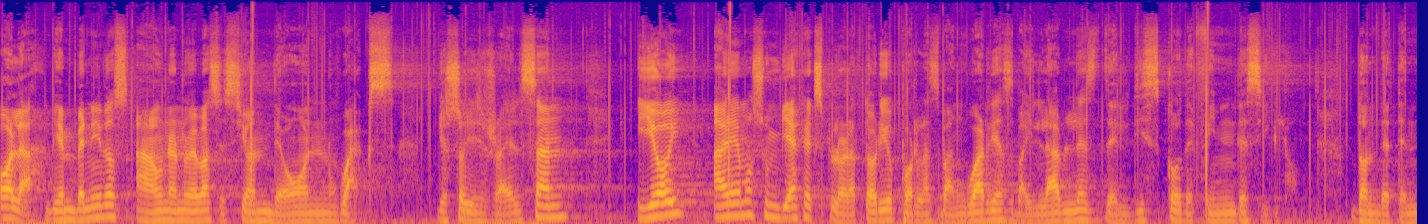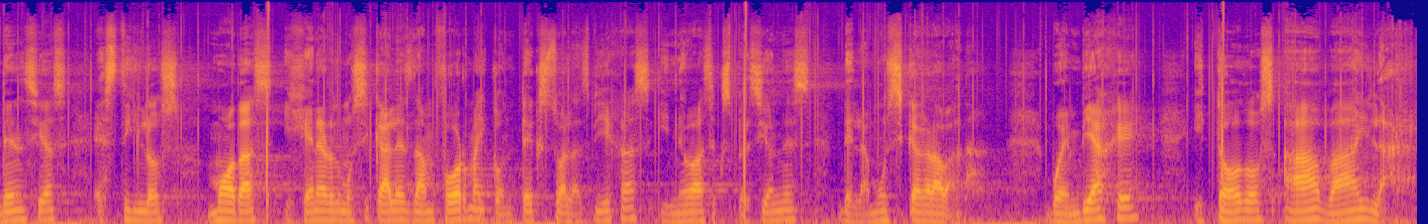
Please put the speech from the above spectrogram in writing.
Hola, bienvenidos a una nueva sesión de On Wax. Yo soy Israel San y hoy haremos un viaje exploratorio por las vanguardias bailables del disco de fin de siglo, donde tendencias, estilos, modas y géneros musicales dan forma y contexto a las viejas y nuevas expresiones de la música grabada. Buen viaje y todos a bailar.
